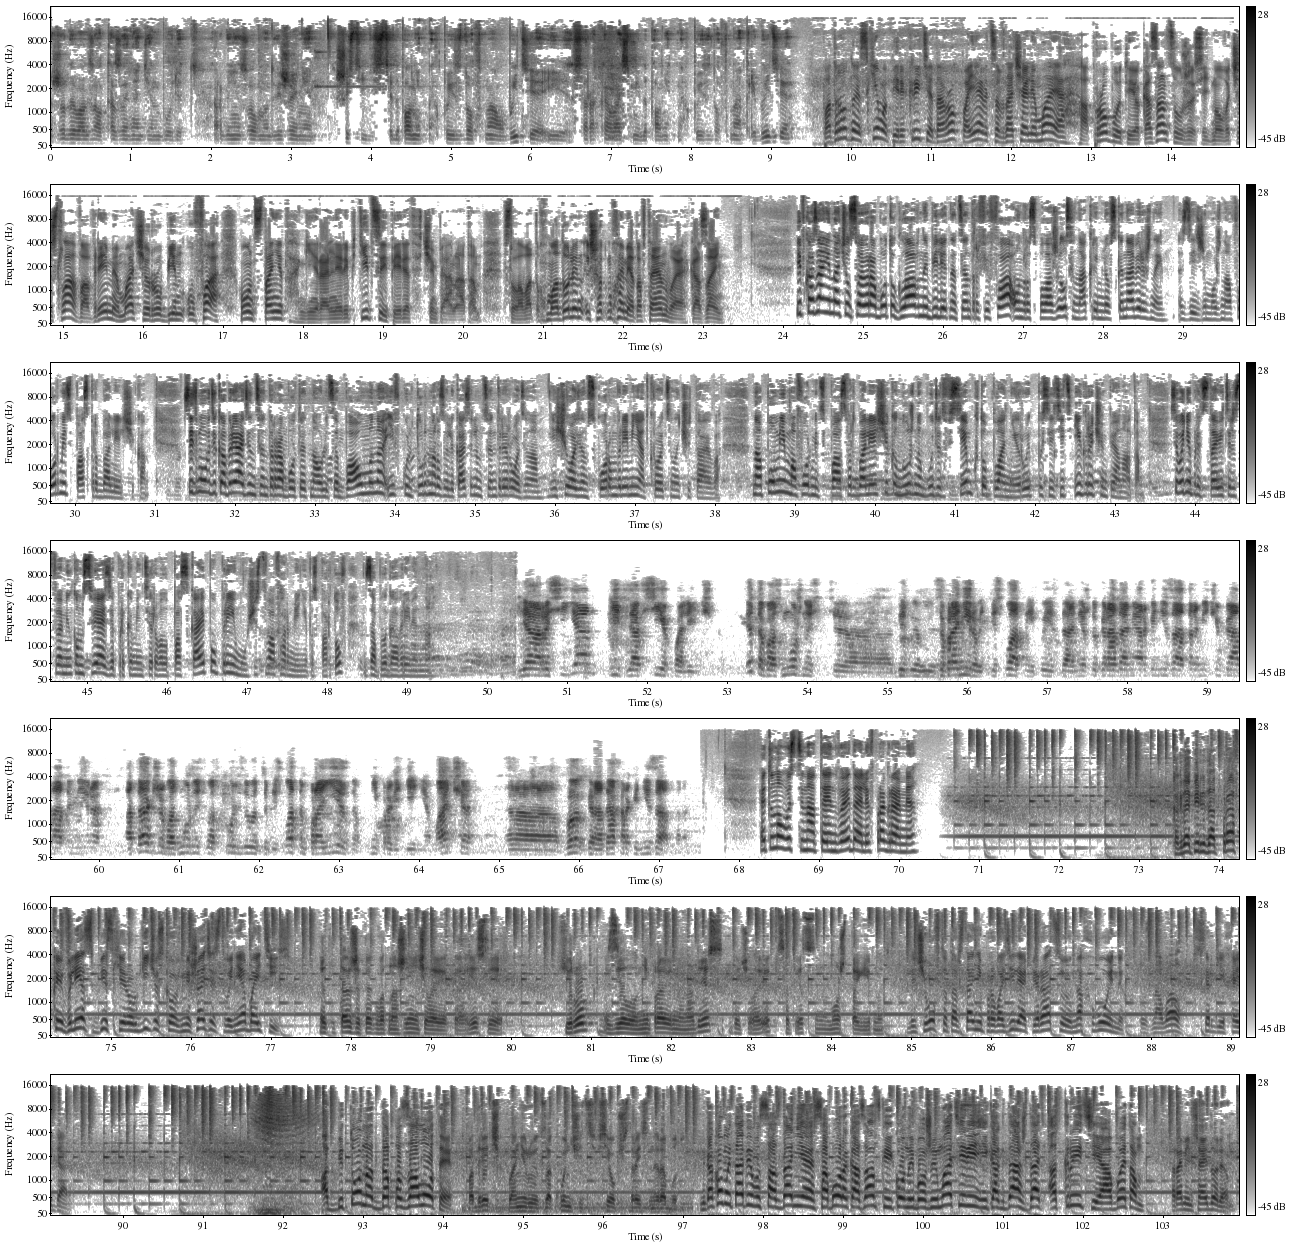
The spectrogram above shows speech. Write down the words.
ЖД вокзал Казань-1 будет организовано движение 60 дополнительных поездов на убытие и 48 дополнительных поездов на прибытие. Подробная схема перекрытия дорог появится в начале мая, а пробуют ее казанцы уже 7 числа во время матча Рубин-Уфа. Он станет генеральной репетицией перед чемпионатом. Салават Ухмадулин, Ильшат Мухаметов, ТНВ, Казань. И в Казани начал свою работу главный билетный центр ФИФА. Он расположился на Кремлевской набережной. Здесь же можно оформить паспорт болельщика. 7 декабря один центр работает на улице Баумана и в культурно-развлекательном центре «Родина». Еще один в скором времени откроется на Читаева. Напомним, оформить паспорт болельщика нужно будет всем, кто планирует посетить игры чемпионата. Сегодня представительство Минкомсвязи прокомментировало по скайпу преимущество оформления паспортов заблаговременно. Для россиян и для всех болельщиков это возможность э, забронировать бесплатные поезда между городами-организаторами чемпионата мира, а также возможность воспользоваться бесплатным проездом в дни проведения матча э, в городах-организаторах. Это новости на ТНВ. Далее в программе. Когда перед отправкой в лес без хирургического вмешательства не обойтись. Это так же, как в отношении человека. Если хирург сделал неправильный надрез, то человек, соответственно, может погибнуть. Для чего в Татарстане проводили операцию на хвойных, узнавал Сергей Хайдаров. От бетона до позолоты. Подрядчик планирует закончить все общестроительные работы. На каком этапе воссоздания собора Казанской иконы Божьей Матери и когда ждать открытия? Об этом Рамиль Шайдолин.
